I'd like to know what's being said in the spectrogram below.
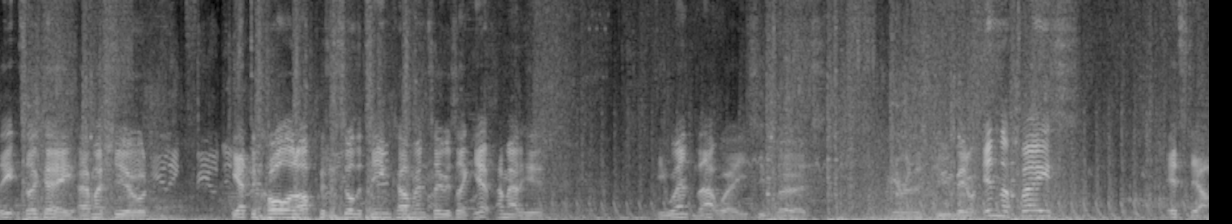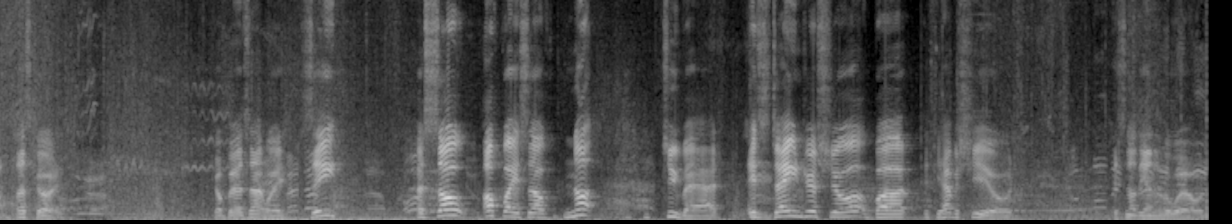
See? It's okay. I have my shield. He had to call it off because he saw the team coming, so he was like, yep, I'm out of here. He went that way. You see the birds. Of this Doom Beetle in the face! It's down. Let's go. Got birds that way. See? Assault off by yourself, not too bad. It's dangerous, sure, but if you have a shield, it's not the end of the world.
